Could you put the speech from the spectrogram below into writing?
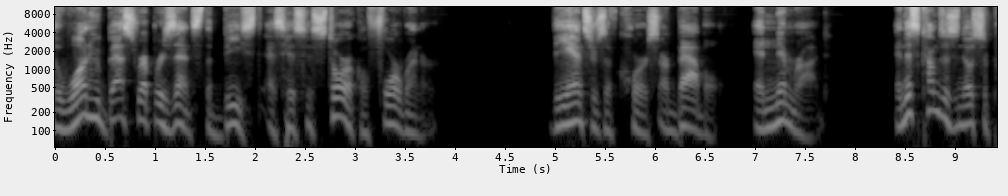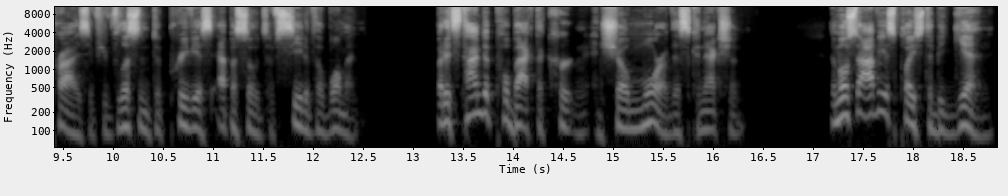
The one who best represents the beast as his historical forerunner. The answers, of course, are Babel and Nimrod. And this comes as no surprise if you've listened to previous episodes of Seed of the Woman. But it's time to pull back the curtain and show more of this connection. The most obvious place to begin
